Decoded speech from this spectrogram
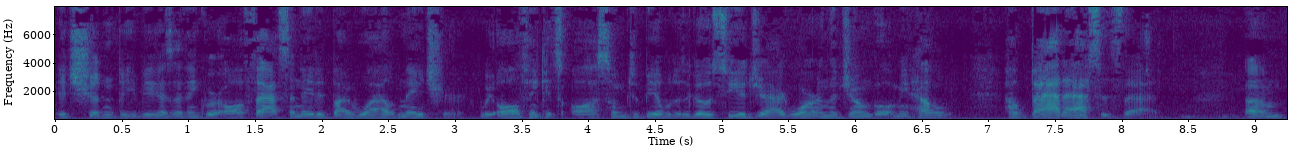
it shouldn't be because I think we're all fascinated by wild nature. We all think it's awesome to be able to go see a jaguar in the jungle. I mean, how how badass is that? Um,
